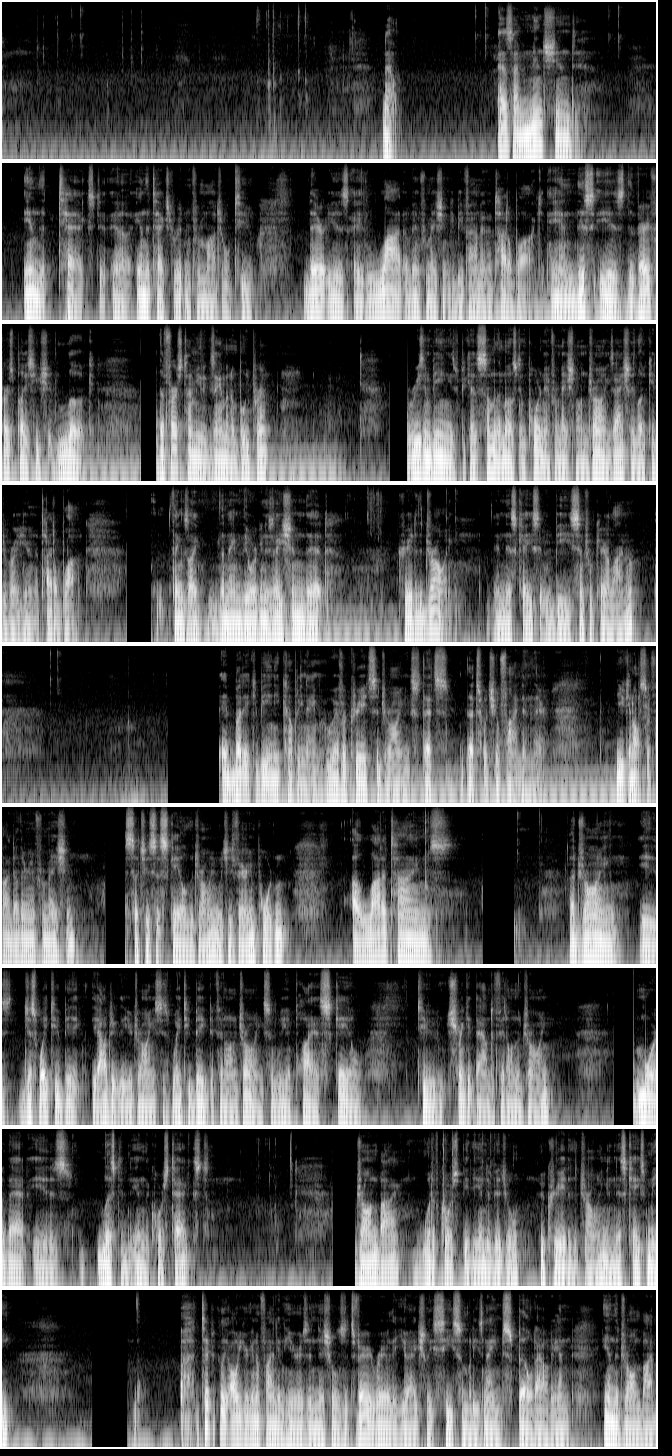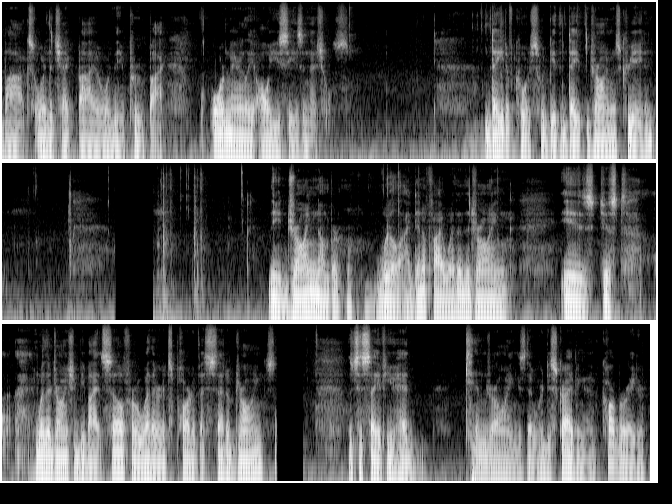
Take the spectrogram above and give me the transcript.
Now, as I mentioned in the text, uh, in the text written for Module 2, there is a lot of information that can be found in a title block, and this is the very first place you should look the first time you examine a blueprint the reason being is because some of the most important information on drawings is actually located right here in the title block. Things like the name of the organization that created the drawing. In this case, it would be Central Carolina. It, but it could be any company name. Whoever creates the drawings, that's, that's what you'll find in there. You can also find other information, such as the scale of the drawing, which is very important a lot of times a drawing is just way too big. The object that you're drawing is just way too big to fit on a drawing. So we apply a scale to shrink it down to fit on the drawing. More of that is listed in the course text. Drawn by would of course be the individual who created the drawing, in this case me. Typically all you're going to find in here is initials. It's very rare that you actually see somebody's name spelled out in, in the drawn by box or the checked by or the approved by. Ordinarily all you see is initials. Date, of course, would be the date the drawing was created. The drawing number will identify whether the drawing is just whether drawing should be by itself or whether it's part of a set of drawings. Let's just say if you had 10 drawings that were describing a carburetor,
